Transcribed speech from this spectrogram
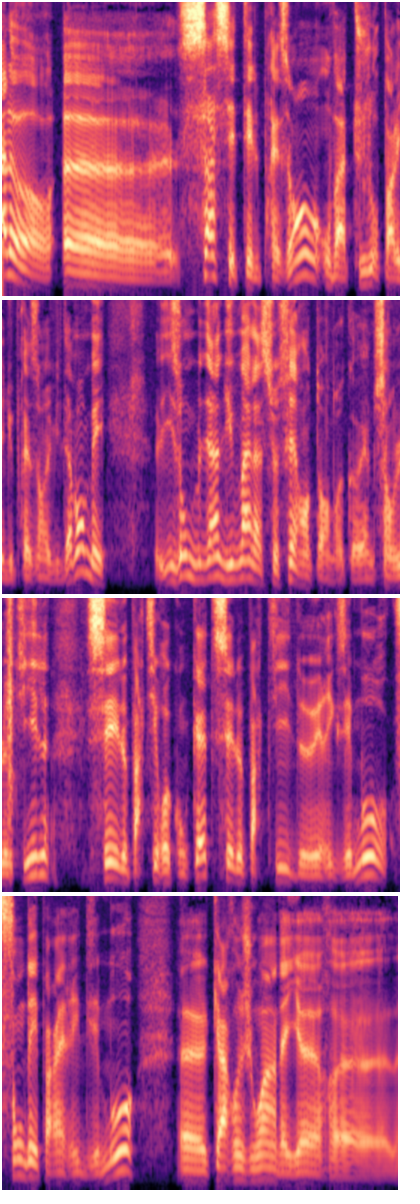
Alors, euh, ça c'était le présent. On va toujours parler du présent évidemment, mais ils ont bien du mal à se faire entendre quand même, semble-t-il. C'est le parti Reconquête, c'est le parti de Éric Zemmour, fondé par Éric Zemmour, euh, qu'a rejoint d'ailleurs euh,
